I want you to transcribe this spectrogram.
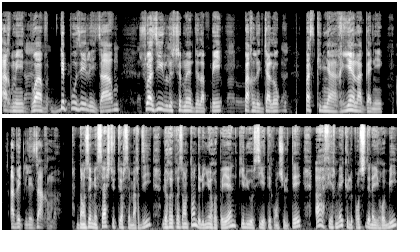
armés doivent déposer les armes, choisir le chemin de la paix par le dialogue, parce qu'il n'y a rien à gagner avec les armes. Dans un message Twitter ce mardi, le représentant de l'Union européenne, qui lui aussi était consulté, a affirmé que le processus de Nairobi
